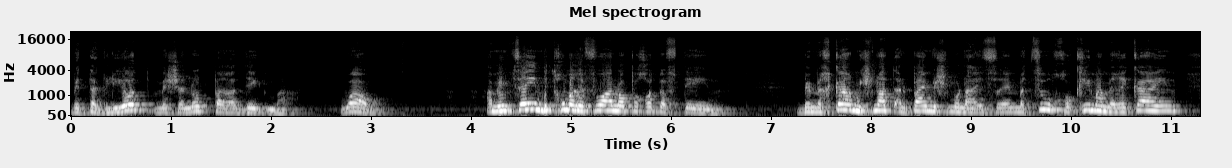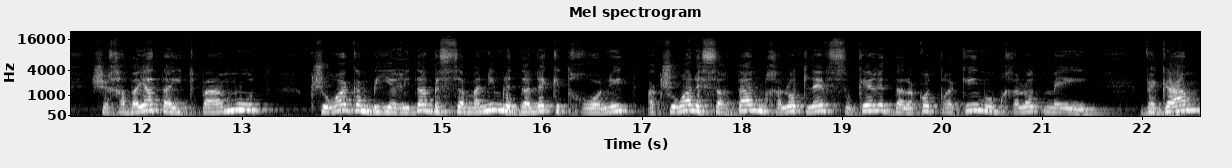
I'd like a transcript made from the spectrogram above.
ותגליות משנות פרדיגמה. וואו. הממצאים בתחום הרפואה לא פחות מפתיעים. במחקר משנת 2018 מצאו חוקרים אמריקאים שחוויית ההתפעמות קשורה גם בירידה בסמנים לדלקת כרונית הקשורה לסרטן, מחלות לב, סוכרת, דלקות פרקים ומחלות מעי, וגם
